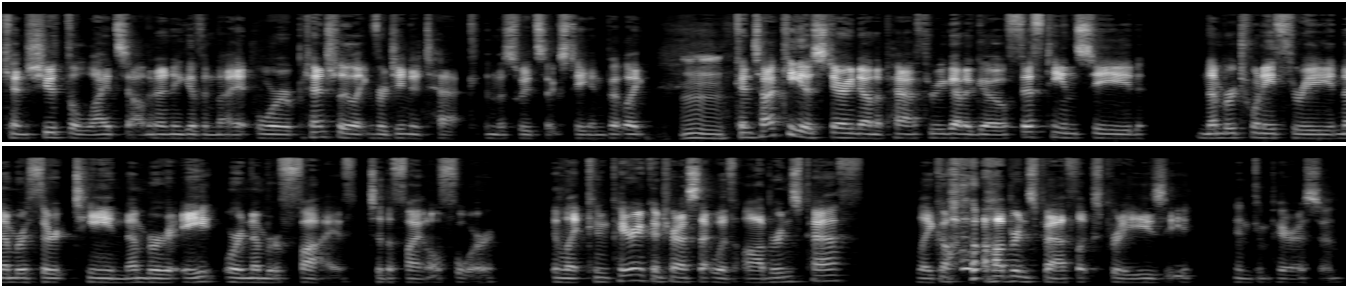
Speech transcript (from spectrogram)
can shoot the lights out on any given night, or potentially like Virginia Tech in the Sweet 16. But like Mhm. Kentucky is staring down a path where you got to go 15 seed, number 23, number 13, number eight, or number five to the final four. And like compare and contrast that with Auburn's path. Like Auburn's path looks pretty easy in comparison.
